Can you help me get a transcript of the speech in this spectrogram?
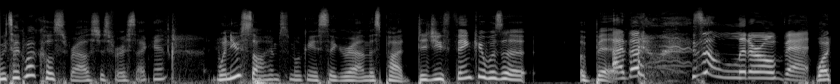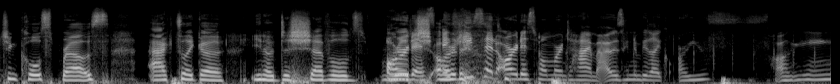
Can we talk about Cole Sprouse just for a second? When you saw him smoking a cigarette on this pot, did you think it was a a bit? I thought it was a literal bit. Watching Cole Sprouse act like a you know disheveled Artist. artist. If he said artist one more time, I was gonna be like, "Are you fucking?"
